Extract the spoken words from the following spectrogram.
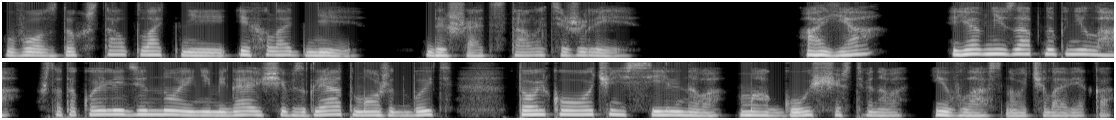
Воздух стал плотнее и холоднее, дышать стало тяжелее. А я? Я внезапно поняла, что такой ледяной и немигающий взгляд может быть только у очень сильного, могущественного и властного человека.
